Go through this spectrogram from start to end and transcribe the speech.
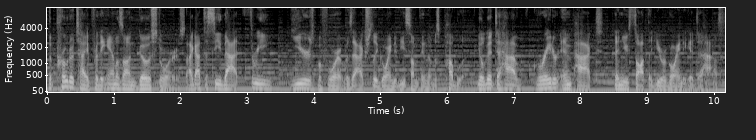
The prototype for the Amazon Go stores, I got to see that three years before it was actually going to be something that was public. You'll get to have greater impact than you thought that you were going to get to have.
